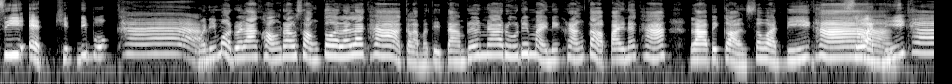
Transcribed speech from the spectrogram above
C1 คิดดิบุ๊กค่ะ วันนี้หมดเวลาของเราสองตัวแล้วล่ะค่ะ กลับมาติดตามเรื่องน่ารู้ได้ใหม่ในครั้งต่อไปนะคะ ลาไปก่อนสวัสดีค่ะ สวัสดีค่ะ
